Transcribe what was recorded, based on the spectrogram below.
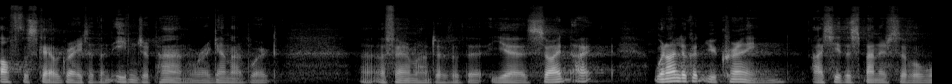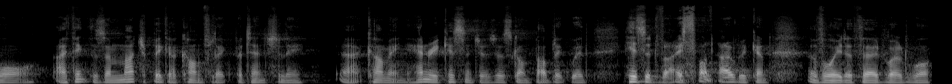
off the scale greater than even Japan, where again I've worked a fair amount over the years. So I, I, when I look at Ukraine, I see the Spanish Civil War. I think there's a much bigger conflict potentially uh, coming. Henry Kissinger has just gone public with his advice on how we can avoid a third world war.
